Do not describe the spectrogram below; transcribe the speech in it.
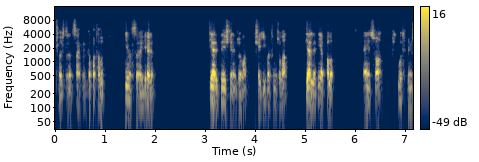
Çalıştıralım sayfayı kapatalım. Event'lara girelim. Diğer bir değişkenimiz olan, şey event'ımız olan diğerlerini yapalım. En son tutma tüpünün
